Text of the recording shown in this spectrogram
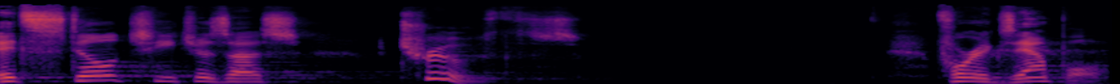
it still teaches us truths. For example,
